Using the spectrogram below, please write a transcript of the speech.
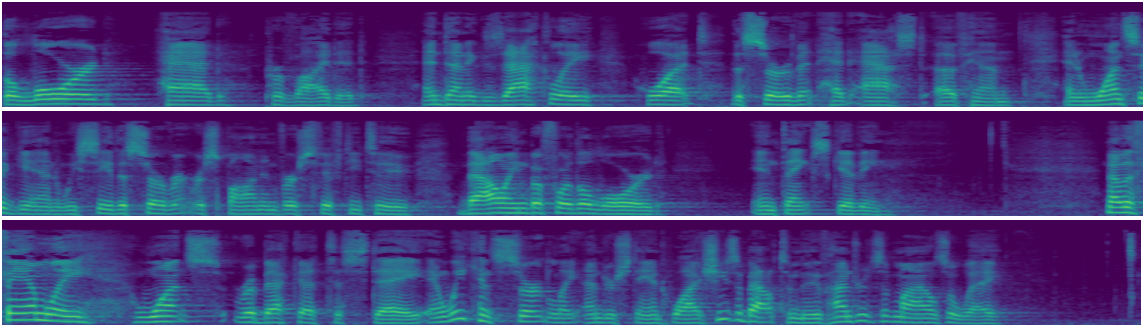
The Lord had provided and done exactly what the servant had asked of him. And once again, we see the servant respond in verse 52, bowing before the Lord in thanksgiving. Now, the family wants Rebecca to stay, and we can certainly understand why. She's about to move hundreds of miles away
